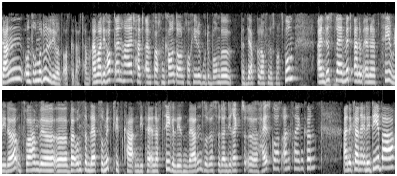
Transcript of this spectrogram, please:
Dann unsere Module, die wir uns ausgedacht haben. Einmal die Haupteinheit hat einfach einen Countdown, braucht jede gute Bombe. Wenn sie abgelaufen ist, macht's bumm. Ein Display mit einem NFC-Reader. Und zwar haben wir äh, bei uns im Lab so Mitgliedskarten, die per NFC gelesen werden, sodass wir dann direkt äh, Highscores anzeigen können. Eine kleine LED-Bar,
